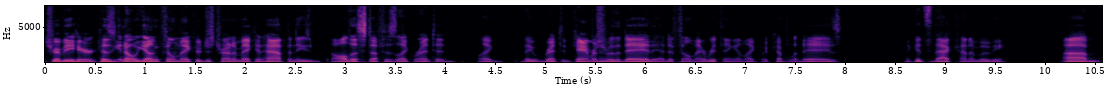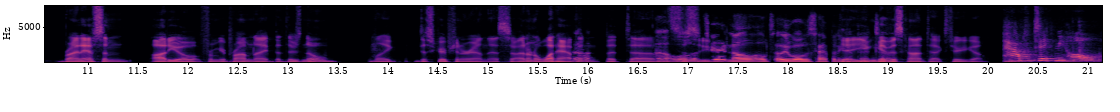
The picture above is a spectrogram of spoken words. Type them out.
trivia here, because you know, young filmmaker just trying to make it happen. He's all this stuff is like rented. Like they rented cameras for the day. They had to film everything in like a couple of days. Like it's that kind of movie. Um, Brian, I have some audio from your prom night, but there's no like description around this, so I don't know what happened. But uh, oh well just let's see- hear it and I'll, I'll tell you what was happening yeah, you that can give us context. Here you go. Have to take me home.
